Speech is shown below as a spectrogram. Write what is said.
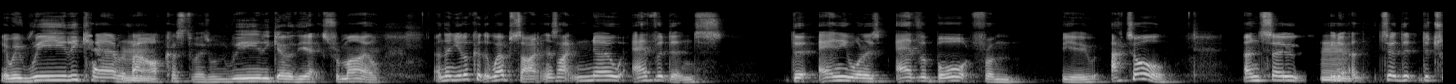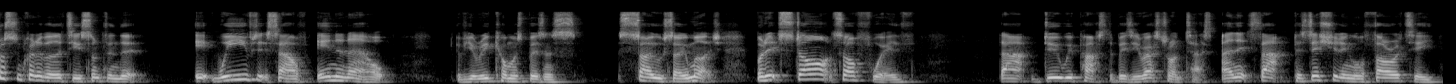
You know, we really care about mm. our customers. We really go the extra mile. And then you look at the website, and there's like no evidence that anyone has ever bought from you at all. And so, mm. you know, hmm. so the, the trust and credibility is something that it weaves itself in and out of your e-commerce business so so much. But it starts off with that do we pass the busy restaurant test, and it's that positioning authority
